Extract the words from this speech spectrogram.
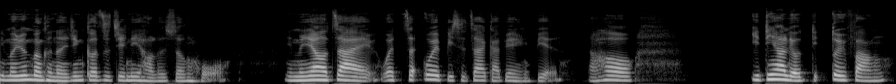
你们原本可能已经各自经历好了生活。你们要再为再为彼此再改变一遍，然后一定要留对方，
